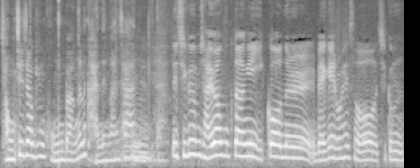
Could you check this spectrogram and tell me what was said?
정치적인 공방은 가능한 사안입니다. 음. 근데 지금 자유한국당이 이 건을 매개로 해서 지금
